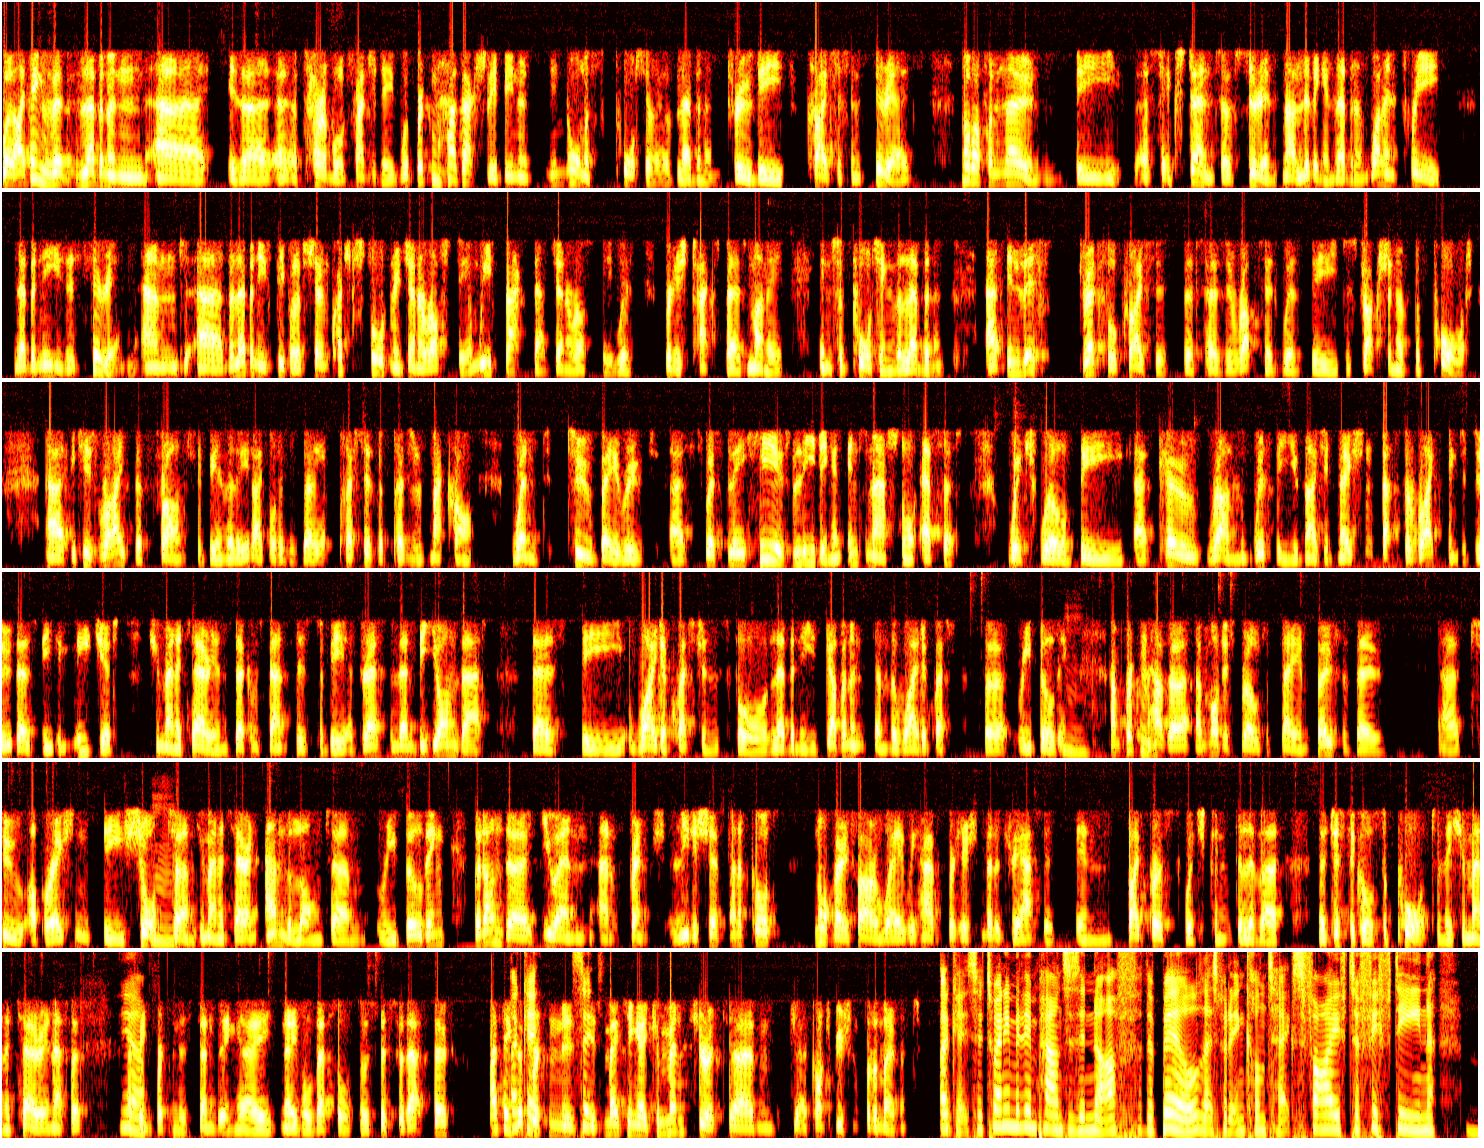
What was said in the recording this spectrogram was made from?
Well, I think that Lebanon uh, is a, a, terrible tragedy. Britain has actually been an enormous supporter of Lebanon through the crisis in Syria. It's not often known the uh, extent of Syrians now living in Lebanon. One in three Lebanese is Syrian, and uh, the Lebanese people have shown quite extraordinary generosity, and we've backed that generosity with British taxpayers' money in supporting the Lebanon. Uh, in this dreadful crisis that has erupted with the destruction of the port, uh, it is right that France should be in the lead. I thought it was very impressive that President Macron went to Beirut uh, swiftly. He is leading an international effort which will be uh, co run with the United Nations. That's the right thing to do. There's the immediate humanitarian circumstances to be addressed. And then beyond that, there's the wider questions for Lebanese governance and the wider questions for rebuilding. Mm. And Britain has a, a modest role to play in both of those two operations the short term mm. humanitarian and the long term rebuilding, but under UN and French leadership. And of course, not very far away, we have British military assets in Cyprus, which can deliver logistical support to the humanitarian effort. Yeah. I think Britain is sending a naval vessel to assist with that. So I think okay. that Britain is, so, is making a commensurate um, contribution for the moment. Okay, so £20 million is enough. The bill, let's put it in context, 5 to $15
